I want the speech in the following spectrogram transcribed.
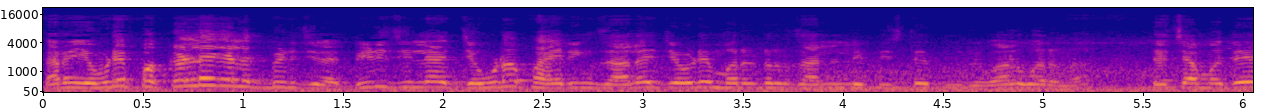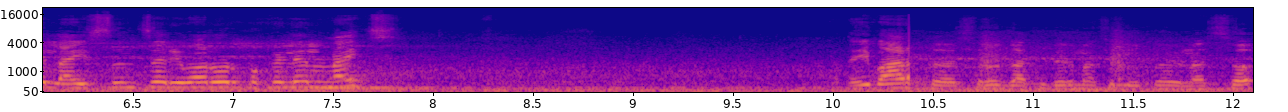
कारण एवढे पकडले गेलेत बीड जिल्ह्यात. बीड जिल्ह्यात जेवढं फायरिंग झालंय जेवढे मर्डर झालेले दिसते रिव्हॉल्वरनं त्याच्यामध्ये लायसनचं रिव्हॉल्वर पकडलेलं नाहीच. आता ही बारा सर्व जाती धर्माचे लोक स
